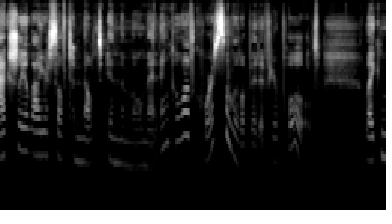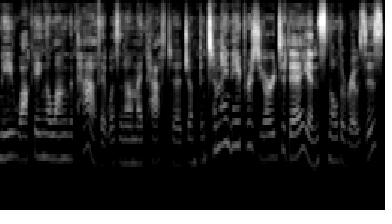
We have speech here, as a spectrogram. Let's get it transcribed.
Actually, allow yourself to melt in the moment and go off course a little bit if you're pulled. Like me walking along the path. It wasn't on my path to jump into my neighbor's yard today and smell the roses.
